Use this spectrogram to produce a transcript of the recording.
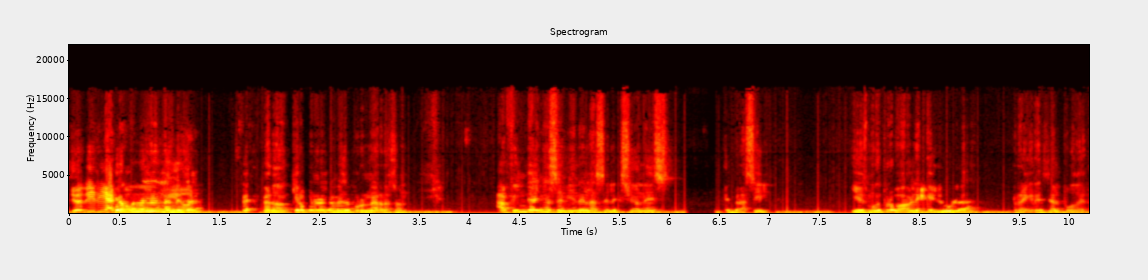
Yo diría Quiero como ponerlo en la guion. mesa. Pe- Perdón, quiero ponerlo en la mesa por una razón. A fin de año se vienen las elecciones en Brasil y es muy probable que Lula regrese al poder.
